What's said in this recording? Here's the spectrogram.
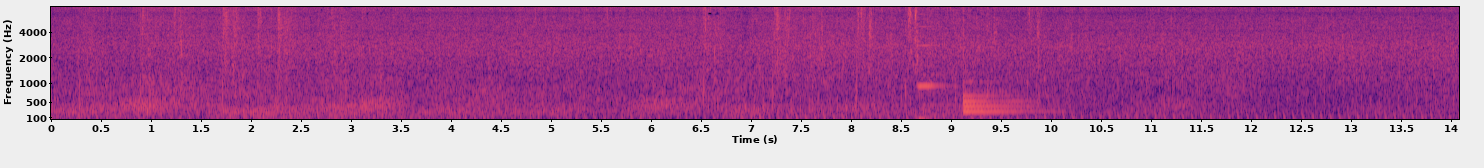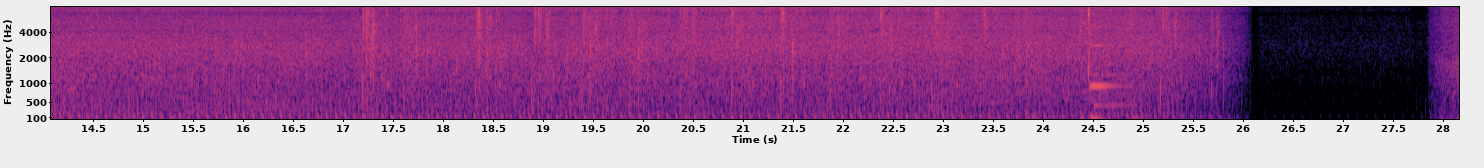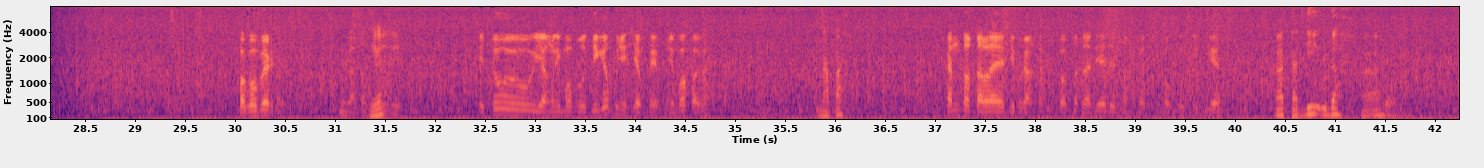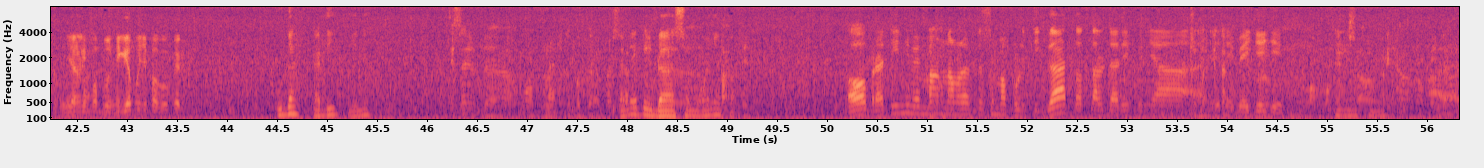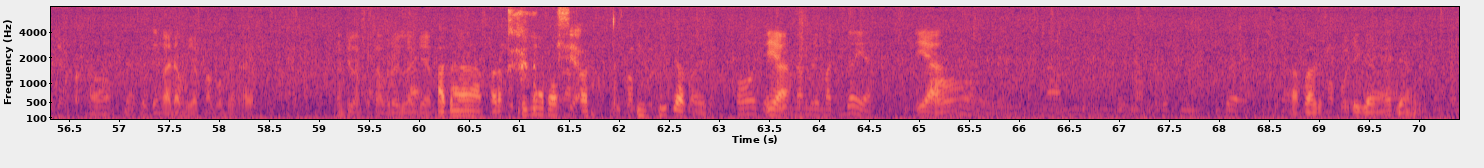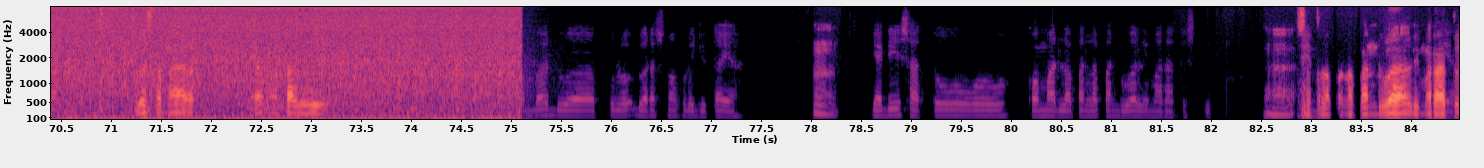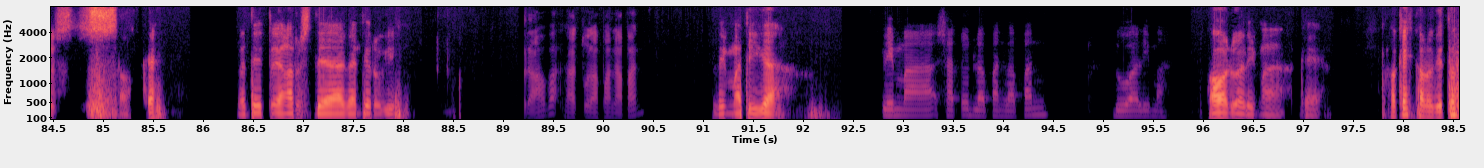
Pak Gobert. Enggak tahu Ya? sih. Itu yang 53 punya siapa ya? Punya Bapak kan? Kenapa? Kan totalnya di berangkat Bapak tadi ada 1653. Ah, tadi udah. ah, Yang 53 punya Pak Gobert. udah tadi ini. Saya udah ngobrol ke beberapa Soalnya itu udah semuanya pak. Oh berarti ini memang 653 total dari punya ini BJJ. ngomongin soal perihal nominal aja Pak. Oh, berarti nggak ada punya Pak Gober. Nanti lah kita obrolin lagi ya. Pak. Ada barang buktinya ada 453 Pak ini. Oh, jadi Iya. 653 ya? Iya. Oh, 653. tambah 53 nya aja. Dua setengah sama kali Tambah 20 250 juta ya. Hmm. Jadi 1,882 500 juta. Nah, 1882 500. Oke. Berarti itu yang harus dia ganti rugi. Berapa? 188? 53. 5 188 25. Oh, 25. Oke. Oke, kalau gitu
